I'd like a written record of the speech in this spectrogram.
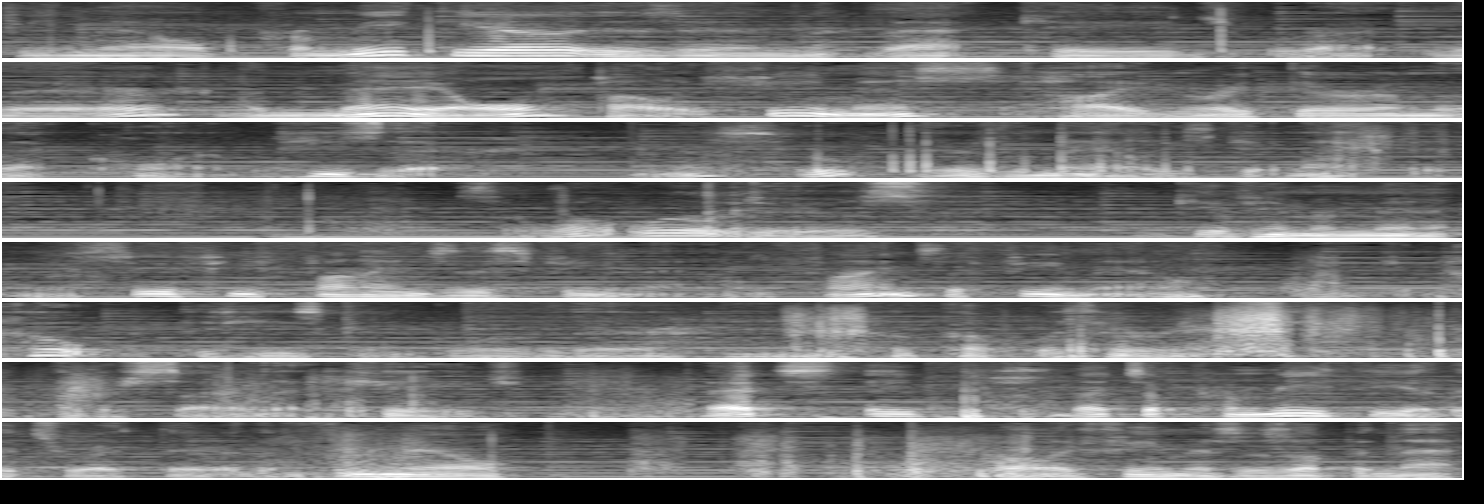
Female Promethea is in that cage right there. The male Polyphemus hiding right there under that corner, but he's there. Yes, oop, there's the male, he's getting active. So what we'll do is give him a minute and we'll see if he finds this female He finds the female, I can hope that he's going to go over there and hook up with her other side of that cage. That's a that's a Promethea that's right there. The female Polyphemus is up in that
